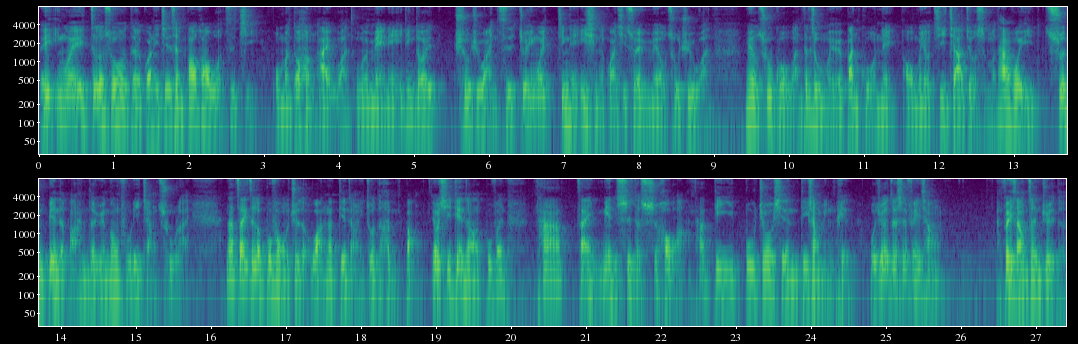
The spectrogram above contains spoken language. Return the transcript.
诶，因为这个所有的管理阶层，包括我自己，我们都很爱玩。我们每年一定都会出去玩一次。就因为今年疫情的关系，所以没有出去玩。没有出国玩，但是我们也会办国内啊，我们有机加酒什么，他会一顺便的把他们的员工福利讲出来。那在这个部分，我觉得哇，那店长你做的很棒，尤其店长的部分，他在面试的时候啊，他第一步就先递上名片，我觉得这是非常非常正确的，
